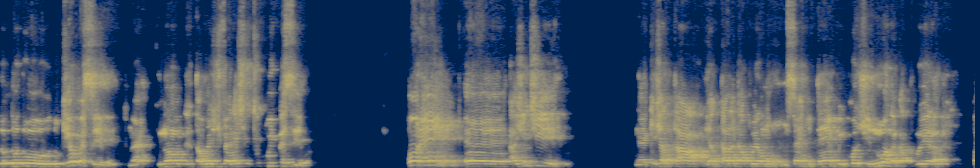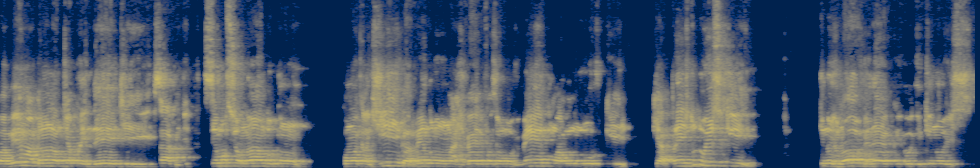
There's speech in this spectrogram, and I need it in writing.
do, do, do, do que eu percebo, né? Não, talvez diferente do que o Rui perceba. Porém, é, a gente né, que já está já tá na capoeira há um, um, certo tempo e continua na capoeira com a mesma gana de aprender, de, sabe, de se emocionando com, com uma cantiga, vendo um mais velho fazer um movimento, um aluno novo que, que aprende, tudo isso que, que nos move, né, que, que nos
